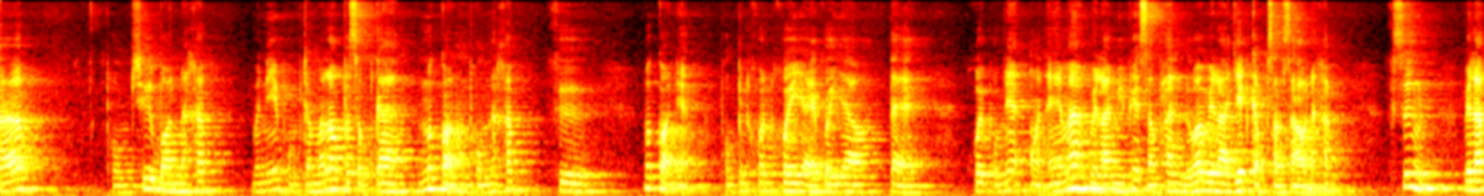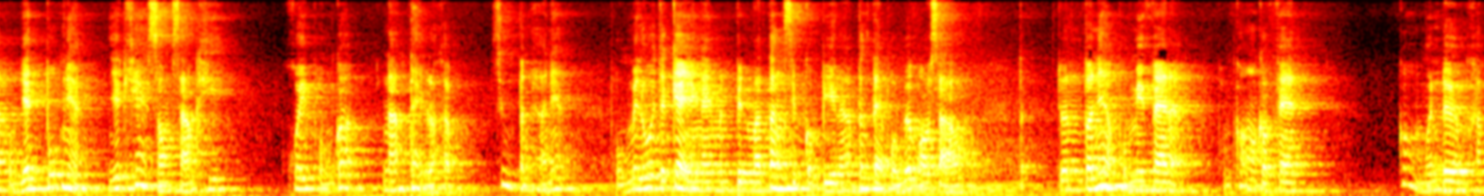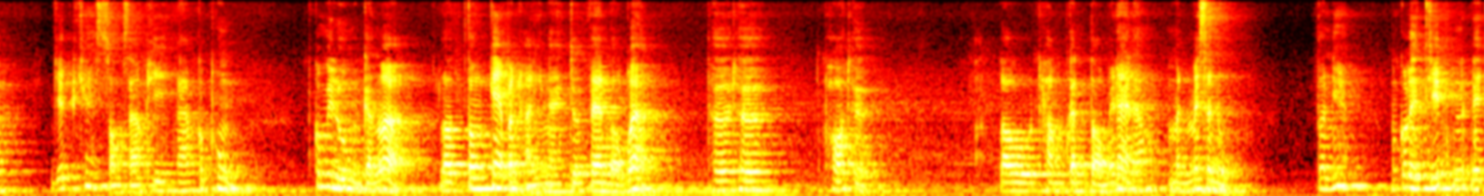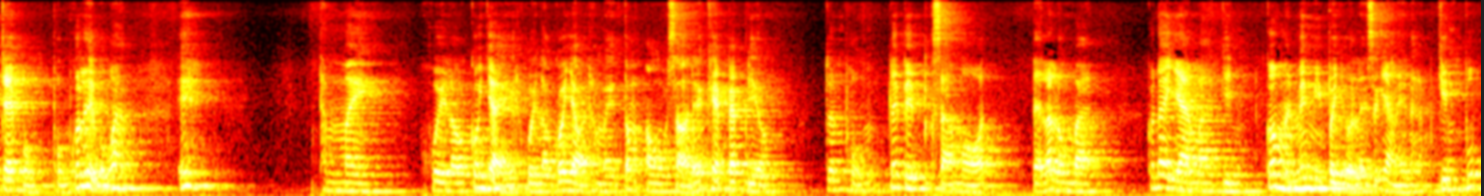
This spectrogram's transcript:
ครับ ผมชื่อบอลนะครับ วันนี้ผมจะมาเล่าประสบการณ์เมื่อก่อนของผมนะครับ คือเมื่อก่อนเนี่ยผมเป็นคนควยใหญ่ควยยาว แต่ควยผมเนี่ยอ่อนแอมากเวลามีเพศสัมพันธ์หรือว่าเวลาเย็ดกับสาวๆนะครับ ซึ่งเวลาผมเย็ดปุ๊บเนี่ยเย็ดแค่สองสามทีควยผมก็น้ำแตกแล้วครับ ซึ่งปัญหาเนี่ยผมไม่รู้ว่าจะแก้ยังไงมันเป็นมาตั้งสิบกว่าปีแล้วตั้งแต่ผมเริ่มเอาสาว จนตอนเนี้ยผมมีแฟนอะผมก็เอากับแฟนก็เหมือนเดิมครับ เย็ดแค่สองสามทีน้ำก็พุ่ง ก็ไม่รู้เหมือนกันว่า เราต้องแก้ปัญหายังไง จนแฟนบอกว่า เธอเธอพอเถอเราทำกันต่อไม่ได้แล้ว มันไม่สนุก ตอนเนี้ยมันก็เลยจิตในใจผม ผมก็เลยบอกว่า เอ๊ะทำไมคุยเราก็ใหญ่คุยเราก็ยาวทำไมต้องเอาสาวได้แค่แป๊บเดียว จนผมได้ไปปรึกษาหมอแต่ละโรงพยาบาลก็ได้ยามากิน ก็มันไม่มีประโยชน์อะไรสักอย่างเลยนะครับ กินปุ๊บ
